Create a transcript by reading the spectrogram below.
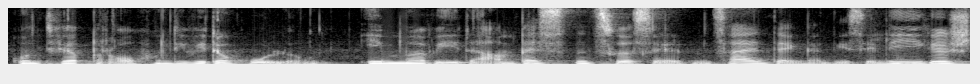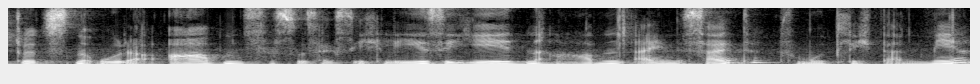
Und wir brauchen die Wiederholung. Immer wieder, am besten zur selben Zeit. Denk an diese Liegestützen oder abends, dass du sagst, ich lese jeden Abend eine Seite, vermutlich dann mehr.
